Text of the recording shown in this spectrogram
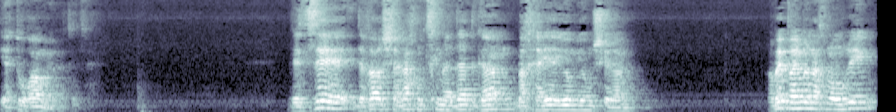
כי התורה אומרת את זה. וזה דבר שאנחנו צריכים לדעת גם בחיי היום-יום שלנו. הרבה פעמים אנחנו אומרים,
